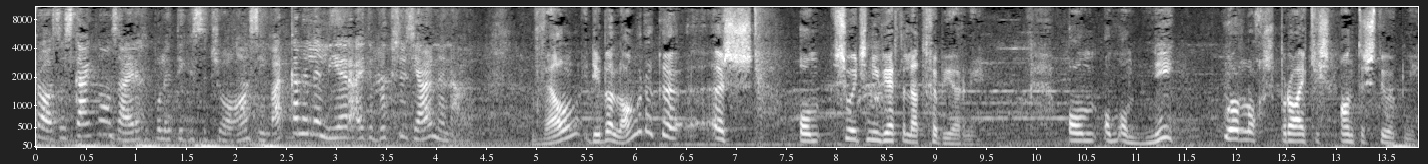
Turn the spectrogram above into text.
vra, as ons kyk na ons huidige politieke situasie, wat kan hulle leer uit 'n boek soos joune nou? Wel, die belangrike is om so iets nie weer te laat gebeur nie. Om om om nie oorlogspraatjies aan te stook nie,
